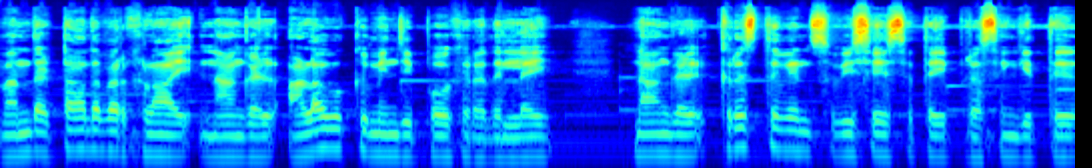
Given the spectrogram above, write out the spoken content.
வந்தட்டாதவர்களாய் நாங்கள் அளவுக்கு மிஞ்சி போகிறதில்லை. நாங்கள் கிறிஸ்துவின் சுவிசேஷத்தை பிரசங்கித்து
